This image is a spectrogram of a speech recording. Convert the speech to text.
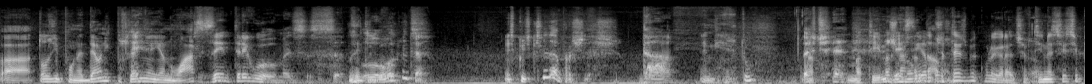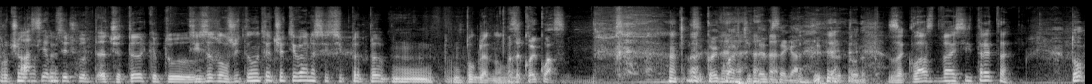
а, този понеделник, последния януар. Заинтригуваме с а, Заинтригувах ли искаш ли да я прочетеш? Да. Еми ето. Вече. Ма ти имаш Е, много да четеш, бе, колега Речев. Ти не си си прочел. Аз имам всичко чета като... Ти задължителните четива не си си погледнал. За кой клас? За кой клас четем сега литературата? За клас 23-та. То,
